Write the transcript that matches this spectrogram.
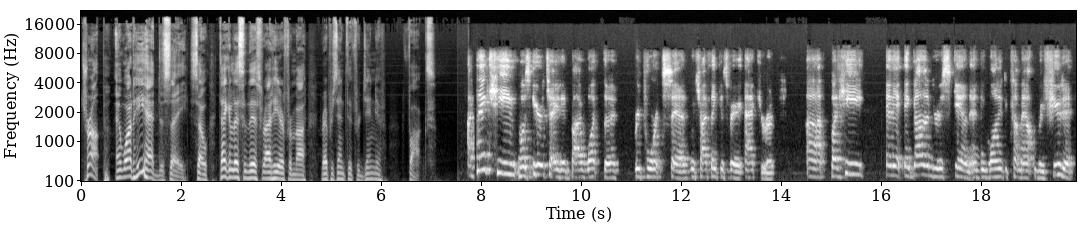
Trump and what he had to say. So take a listen to this right here from uh, Representative Virginia Foxx. I think he was irritated by what the report said, which I think is very accurate. Uh, but he and it, it got under his skin and he wanted to come out and refute it.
